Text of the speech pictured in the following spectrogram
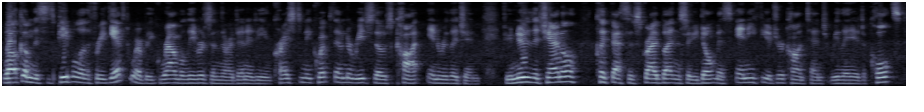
Welcome. This is People of the Free Gift, where we ground believers in their identity in Christ and equip them to reach those caught in religion. If you're new to the channel, click that subscribe button so you don't miss any future content related to cults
